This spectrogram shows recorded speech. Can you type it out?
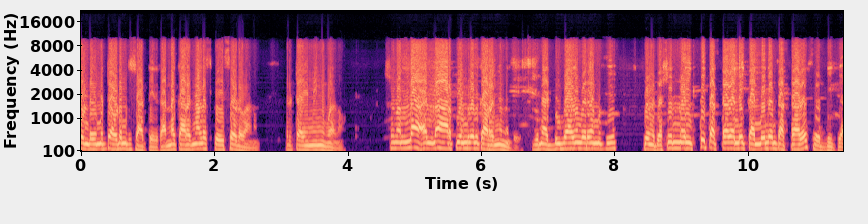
കൊണ്ടുവന്നിട്ട് അവിടെ നിന്ന് സ്റ്റാർട്ട് ചെയ്ത്. കാരണം കറങ്ങാനുള്ള സ്പേസ് അവിടെ വേണം. ഒരു ടൈമിങ് വേണം. പക്ഷെ നല്ല എല്ലാ ആർ പി എമ്മിലും കറങ്ങുന്നുണ്ട്. ഇതിന് അടിഭാഗം വരെ നമുക്ക് പക്ഷെ നെൽക്ക് തട്ടാതെ അല്ലെങ്കിൽ കല്ലിലും തട്ടാതെ ശ്രദ്ധിക്കുക.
